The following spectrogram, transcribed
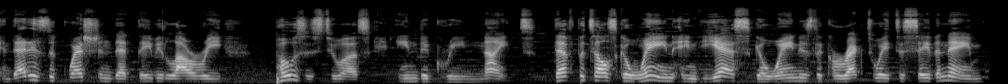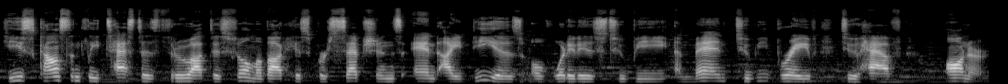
And that is the question that David Lowery poses to us in The Green Knight. Dev Patel's Gawain, and yes, Gawain is the correct way to say the name, he's constantly tested throughout this film about his perceptions and ideas of what it is to be a man, to be brave, to have honor.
